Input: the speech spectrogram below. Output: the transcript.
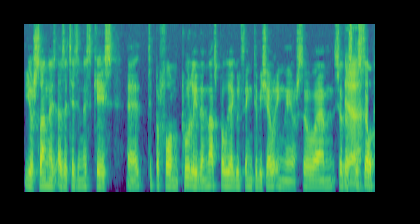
your son, as, as it is in this case, uh, to perform poorly, then that's probably a good thing to be shouting there. So, um, so there's, yeah. there's, still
